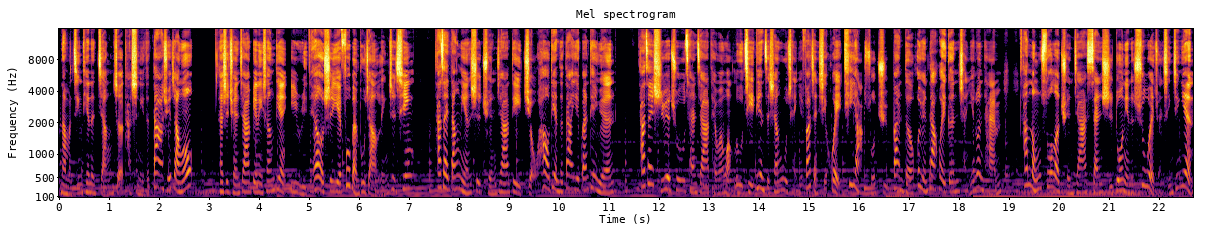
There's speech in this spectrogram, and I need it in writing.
那么今天的讲者他是你的大学长哦。他是全家便利商店 e retail 事业副本部长林志清。他在当年是全家第九号店的大夜班店员。他在十月初参加台湾网络及电子商务产业发展协会 TIA 所举办的会员大会跟产业论坛，他浓缩了全家三十多年的数位转型经验。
